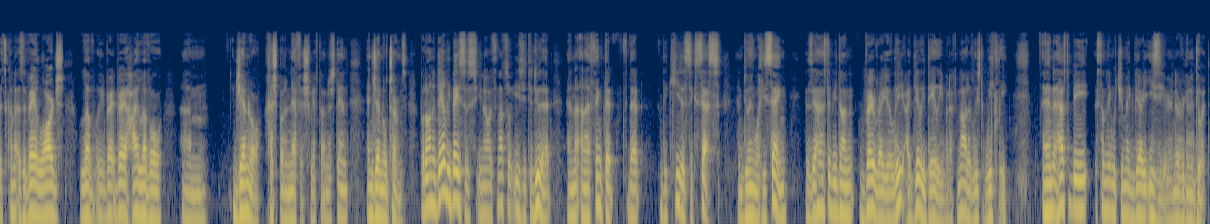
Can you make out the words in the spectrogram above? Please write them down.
it's kind of it's a very large level very very high level um, general cheshbon hanefesh. We have to understand in general terms. But on a daily basis you know it's not so easy to do that. And and I think that that the key to success in doing what he's saying is it has to be done very regularly, ideally daily, but if not, at least weekly. And it has to be something which you make very easy or you're never going to do it.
